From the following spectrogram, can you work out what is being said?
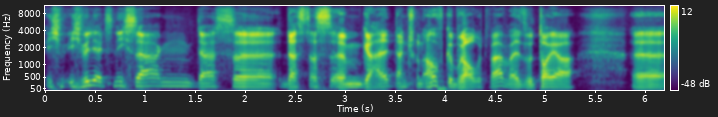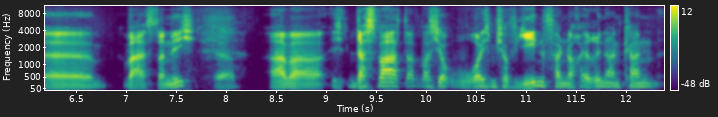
ich, ich will jetzt nicht sagen, dass, äh, dass das ähm, Gehalt dann schon aufgebraucht war, weil so teuer äh, äh, war es dann nicht. Ja. Aber ich, das war das, was ich, woran ich mich auf jeden Fall noch erinnern kann.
